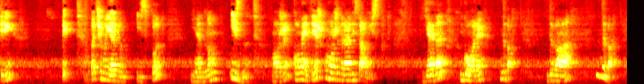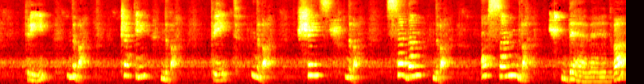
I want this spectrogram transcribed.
4, 5. Pa ćemo jednom ispod, jednom iznad. Može, kome je teško, može da radi samo ispod. 1, gore, 2. 2, 2. 3, 2. 4, 2. 5, 2. 6, 2. 7, 2. 8, 2. 9, 2.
